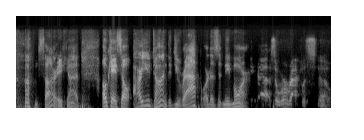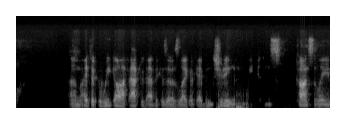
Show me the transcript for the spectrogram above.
I'm sorry. God. Okay, so are you done? Did you wrap, or does it need more? Yeah, so we're wrapped with snow. Um, I took a week off after that because I was like, okay, I've been shooting weekends constantly,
